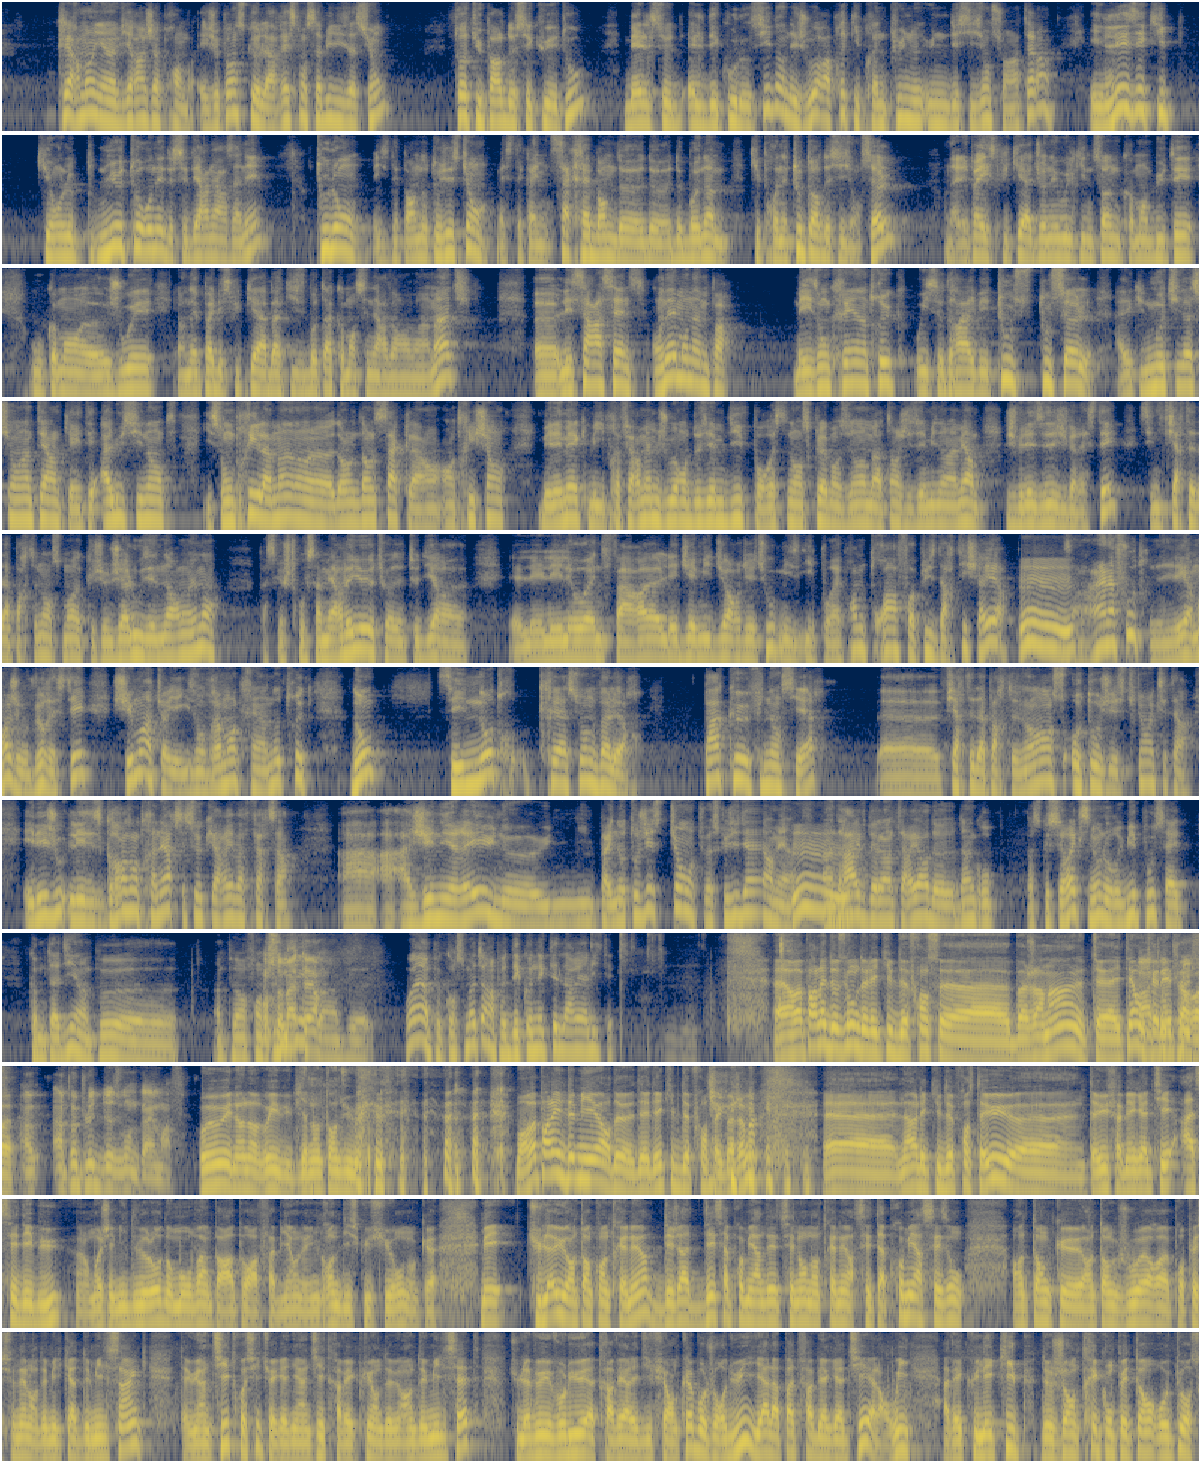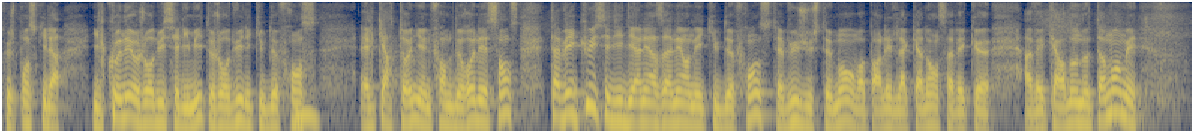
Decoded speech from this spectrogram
clairement, il y a un virage à prendre. Et je pense que la responsabilisation, toi, tu parles de sécu et tout, mais elle, se, elle découle aussi dans des joueurs après qui prennent plus une, décision sur un terrain. Et les équipes qui ont le mieux tourné de ces dernières années, Toulon, ils n'étaient pas en autogestion, mais c'était quand même une sacrée bande de, bonhommes qui prenaient toutes leurs décisions seuls. On n'allait pas expliquer à Johnny Wilkinson comment buter ou comment euh, jouer, et on n'allait pas expliquer à Bakis Bota comment s'énerver avant un match. Euh, les Saracens, on aime, on n'aime pas. Mais ils ont créé un truc où ils se drivaient tous tout seuls avec une motivation interne qui a été hallucinante. Ils sont pris la main dans, le, sac là en, trichant. Mais les mecs, mais ils préfèrent même jouer en deuxième div pour rester dans ce club en se disant non mais attends, je les ai mis dans la merde, je vais les aider, je vais rester. C'est une fierté d'appartenance moi que je jalouse énormément parce que je trouve ça merveilleux, tu vois, de te dire euh, les, les, Owen Farrell, les Jamie George et tout, mais ils, pourraient prendre trois fois plus d'artiches ailleurs. Mmh. N'en ont rien à foutre. Les gars, moi, je veux rester chez moi, tu vois. Ils ont vraiment créé un autre truc. Donc, c'est une autre création de valeur, pas que financière, euh, fierté d'appartenance, autogestion, etc. Et les, les grands entraîneurs, c'est ceux qui arrivent à faire ça, à, générer une, pas une autogestion, tu vois ce que je veux dire, mais un, mmh. drive de l'intérieur d'un groupe. Parce que c'est vrai que sinon le rugby pousse à être, comme tu as dit, un peu, euh, un peu Consommateur. un peu, ouais, un peu consommateur, un peu déconnecté de la réalité. Euh, on va parler deux secondes de l'équipe de France, euh, Benjamin. Tu as été entraîné par. Euh, un, peu plus de deux secondes quand même, Raph. Oui, oui, non, non, oui, bien entendu. bon, on va parler une demi-heure de, l'équipe de France avec Benjamin. non, l'équipe de France, tu as, eu, as eu Fabien Galtier à ses débuts. Alors, moi, j'ai mis de l'eau dans mon vin par rapport à Fabien. On a eu une grande discussion. Donc, mais tu l'as eu en tant qu'entraîneur. Déjà, dès sa première saison d'entraîneur, c'est ta première saison en tant que, en tant que joueur professionnel en 2004-2005. Tu as eu un titre aussi. Tu as gagné un titre avec lui en, en 2007. Tu l'as vu évoluer à travers les différents clubs. Aujourd'hui, y a la patte Fabien Galtier. Alors oui, avec une équipe de gens très compétents autour, parce que je pense qu'il a, il connaît aujourd'hui ses limites. Aujourd'hui, l'équipe de France, mm. elle cartonne. Il y a une forme de renaissance. Tu as vécu ces dix dernières années en équipe de France. Tu as vu justement, on va parler de la cadence avec, euh, avec Arnaud notamment, mais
